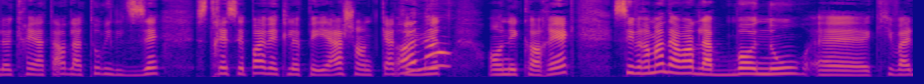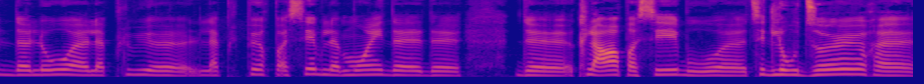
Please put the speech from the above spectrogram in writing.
le créateur de la tour, il disait stressez pas avec le pH entre 4 Ah et 8, on est correct. C'est vraiment d'avoir de la bonne eau euh, qui va être de l'eau euh, la, plus, euh, la plus pure possible, le moins de, de, de chlore possible ou euh, de l'eau dure. euh,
